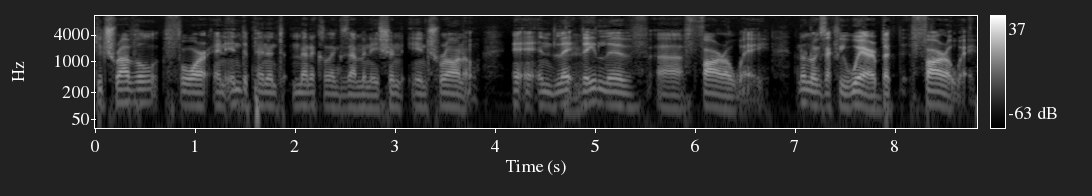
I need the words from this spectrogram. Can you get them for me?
to travel for an independent medical examination in Toronto, and, they, they live uh, far away. I don't know exactly where, but far away.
